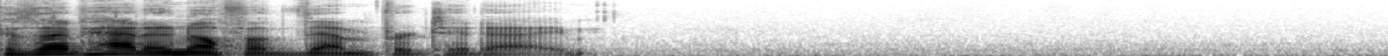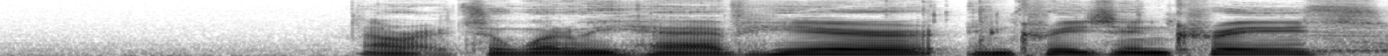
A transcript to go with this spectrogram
Because I've had enough of them for today. All right, so what do we have here? Increase, increase.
